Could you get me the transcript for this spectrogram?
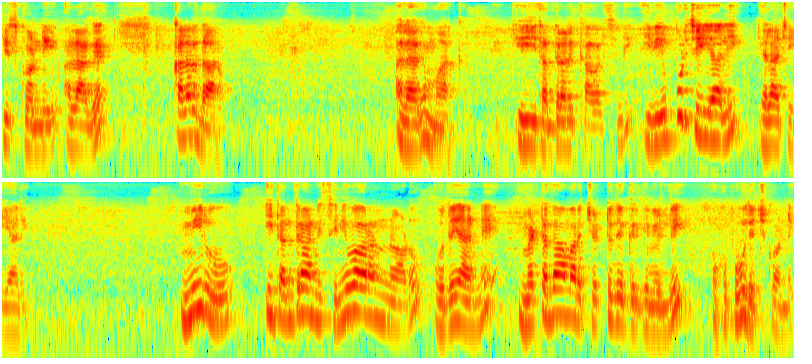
తీసుకోండి. అలాగే కలర్ దారం అలాగే మార్కర్. ఈ తంత్రానికి కావాల్సింది ఇది ఎప్పుడు చేయాలి ఎలా చేయాలి? మీరు ఈ తంత్రాన్ని శనివారం నాడు ఉదయాన్నే మెట్టదామర చెట్టు దగ్గరికి వెళ్ళి ఒక పువ్వు తెచ్చుకోండి.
